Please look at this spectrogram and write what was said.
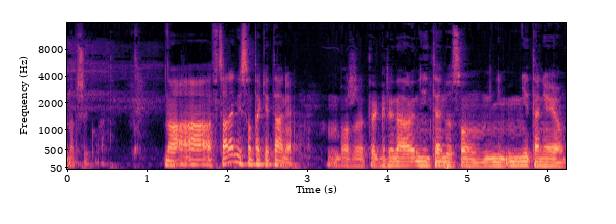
Na przykład. No, a wcale nie są takie tanie. Boże, te gry na Nintendo są, nie, nie tanieją.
